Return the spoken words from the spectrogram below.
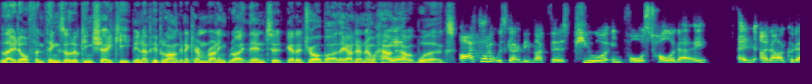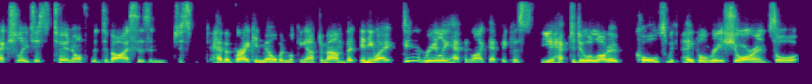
laid off and things are looking shaky, you know, people aren't going to come running right then to get a job, are they? I don't know how Yeah. how it works. I thought it was going to be my first pure enforced holiday. And, and I could actually just turn off the devices and just have a break in Melbourne looking after mum. But anyway, didn't really happen like that because you have to do a lot of calls with people, reassurance or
